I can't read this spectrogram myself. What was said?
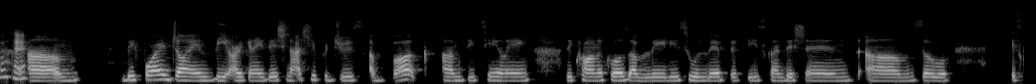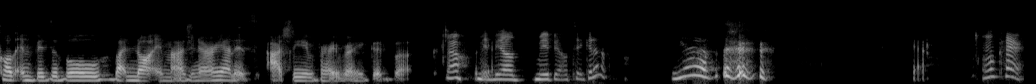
Okay. Um, before I joined, the organization actually produced a book um, detailing the chronicles of ladies who lived with these conditions. Um, so it's called Invisible but Not Imaginary, and it's actually a very, very good book. Oh, maybe I'll maybe I'll take it up. Yeah. Okay.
